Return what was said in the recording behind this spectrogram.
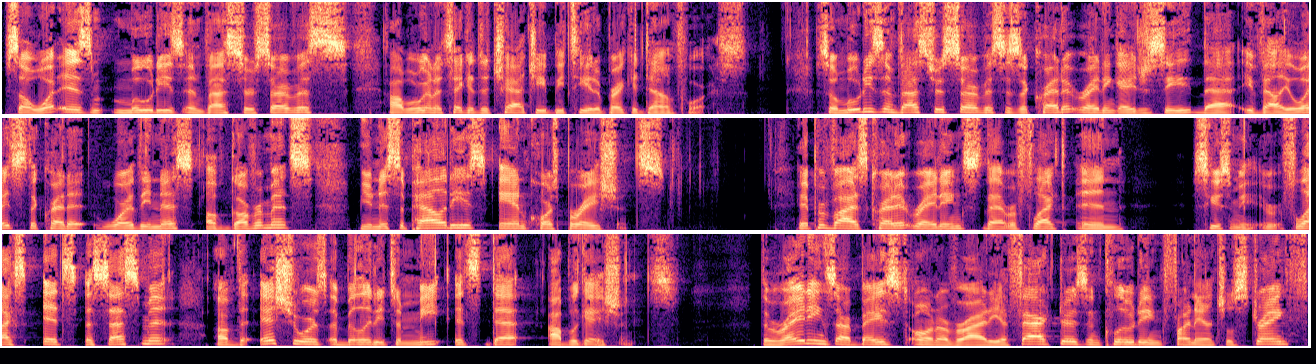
So, what is Moody's Investor Service? Uh, we're going to take it to ChatGPT to break it down for us. So, Moody's Investor Service is a credit rating agency that evaluates the credit worthiness of governments, municipalities, and corporations. It provides credit ratings that reflect in excuse me, it reflects its assessment of the issuer's ability to meet its debt obligations. The ratings are based on a variety of factors, including financial strength,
